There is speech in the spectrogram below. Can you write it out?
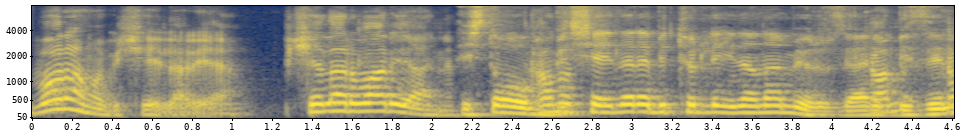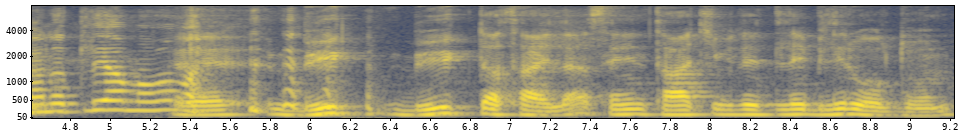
Var ama bir şeyler ya. Bir şeyler var yani. İşte o bir Kanıt- şeylere bir türlü inanamıyoruz. Yani Kan- bizim kanıtlayamam ama e, büyük büyük datayla senin takip edilebilir olduğun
